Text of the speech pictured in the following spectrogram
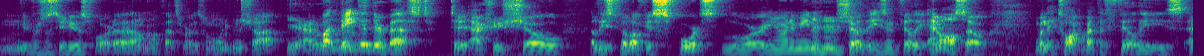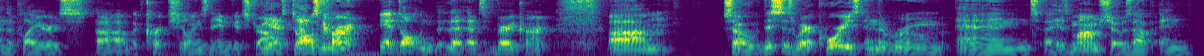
Universal Studios, Florida. I don't know if that's where this one would have been shot. Yeah, I but wouldn't they know. did their best to actually show at least Philadelphia sports lore. You know what I mean, Mm-hmm. and show that he's in Philly, and also. When they talk about the Phillies and the players, uh, like Curt Schilling's name gets dropped. Yeah, that was Daulton. current. Yeah, Daulton. That, that's very current. Um, so this is where Corey's in the room and uh, his mom shows up and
